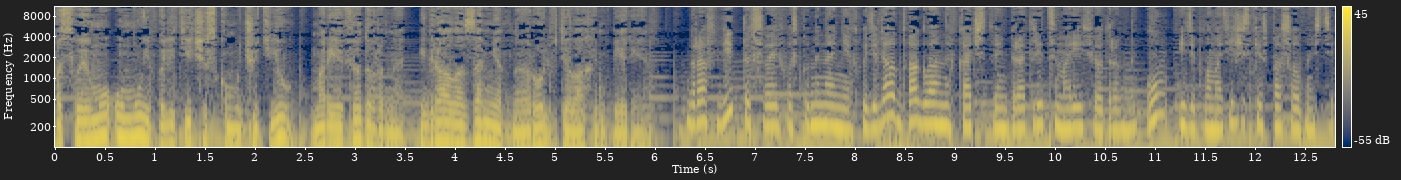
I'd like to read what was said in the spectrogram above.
по своему уму и политическому чутью Мария Федоровна играла заметную роль в делах империи. Граф Витте в своих воспоминаниях выделял два главных качества императрицы Марии Федоровны – ум и дипломатические способности.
